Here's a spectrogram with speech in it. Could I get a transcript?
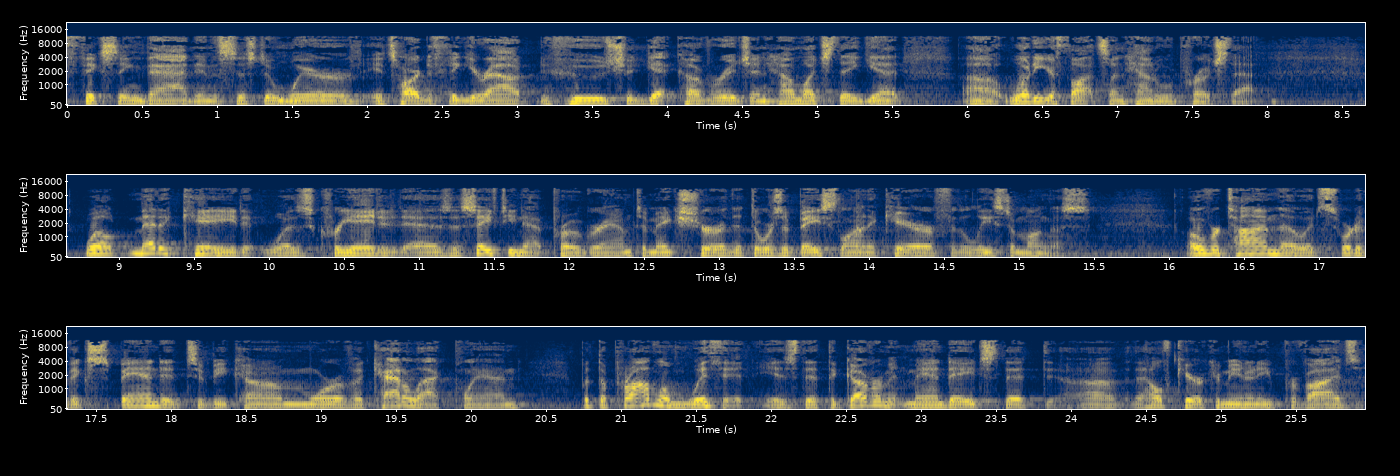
fixing that in a system where it's hard to figure out who should get coverage and how much they get? Uh, what are your thoughts on how to approach that? Well, Medicaid was created as a safety net program to make sure that there was a baseline of care for the least among us. Over time, though, it's sort of expanded to become more of a Cadillac plan. But the problem with it is that the government mandates that uh, the healthcare community provides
